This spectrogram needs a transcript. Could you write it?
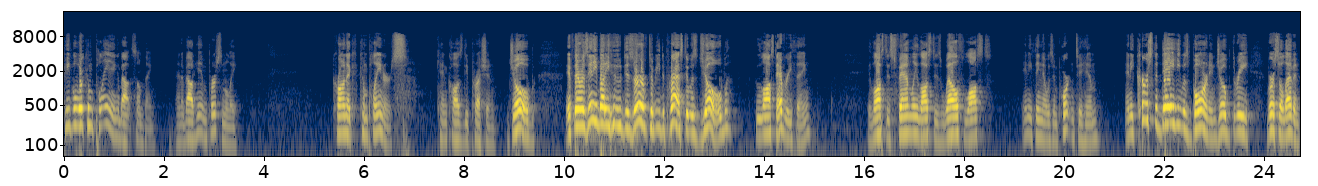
people were complaining about something and about him personally. Chronic complainers can cause depression. Job, if there was anybody who deserved to be depressed, it was Job, who lost everything. He lost his family, lost his wealth, lost anything that was important to him. And he cursed the day he was born in Job 3, verse 11.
